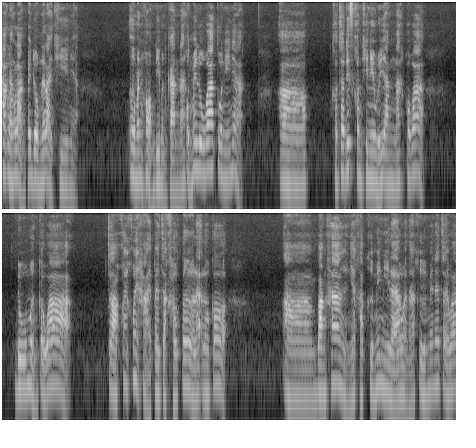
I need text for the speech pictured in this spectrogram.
พักหลังๆไปดมหลายๆทีเนี่ย เออมันหอมดีเหมือนกันนะ ผมไม่รู้ว่าตัวนี้เนี่ยเขาจะ discontinue หรือยังนะ เพราะว่าดูเหมือนกับว่าจะค่อยๆหายไปจากเคาน์เตอร์ และแล้วก็บางห้างอย่างเงี้ยครับ คือไม่มีแล้วอะนะ คือไม่แน่ใจว่า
